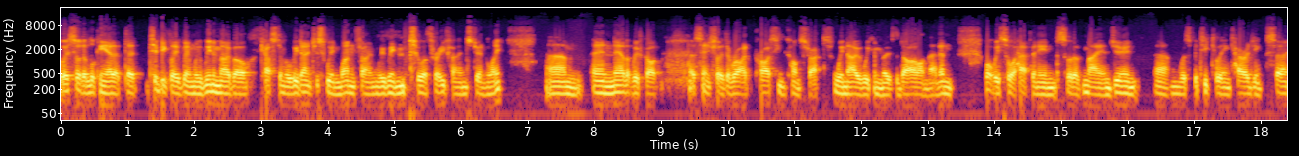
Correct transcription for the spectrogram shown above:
we're sort of looking at it that typically when we win a mobile customer, we don't just win one phone, we win two or three phones generally. Um, and now that we've got essentially the right pricing construct, we know we can move the dial on that. And what we saw happen in sort of May and June um, was particularly encouraging. So,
